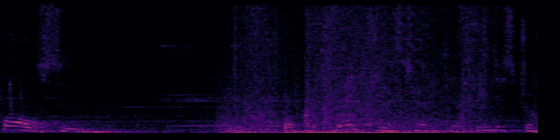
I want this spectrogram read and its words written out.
Fall soon. Red Team's turret has been destroyed.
